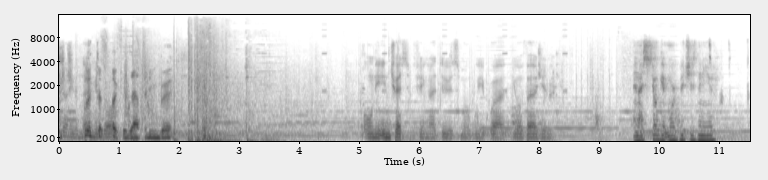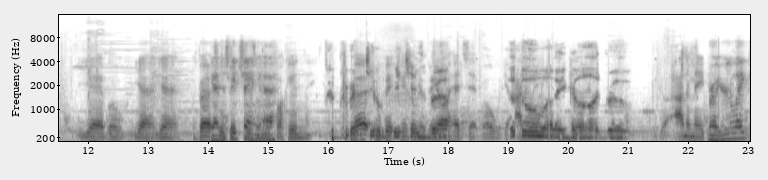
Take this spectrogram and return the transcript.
You don't even know What me, the bro. fuck is happening, bro? Only interesting thing I do is smoke weed, bro. You're a virgin. And I still get more bitches than you. Yeah, bro. Yeah, yeah. Virtual just keep bitches saying, on yeah. the uh, fucking virtual bitches on your VR bro. headset, bro. With your oh anime. Oh my fucking- god, bro. With your anime. Bro, you're like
